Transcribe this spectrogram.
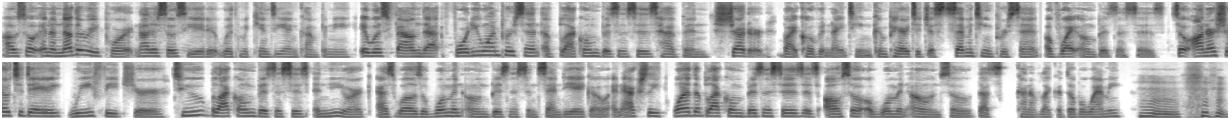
Oh, so in another report, not associated with McKinsey and Company, it was found that 41% of Black owned businesses have been shuttered by COVID 19 compared to just 17% of white owned businesses. So on our show today, we feature two Black owned businesses in New York, as well as a woman owned business in San Diego. And actually, one of the Black owned businesses is also a woman owned. So that's kind of like a double whammy. Hmm.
